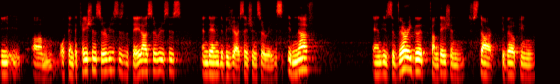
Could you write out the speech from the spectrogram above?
the um, authentication services, the data services, and then the visualization service. It's enough and it's a very good foundation to start developing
